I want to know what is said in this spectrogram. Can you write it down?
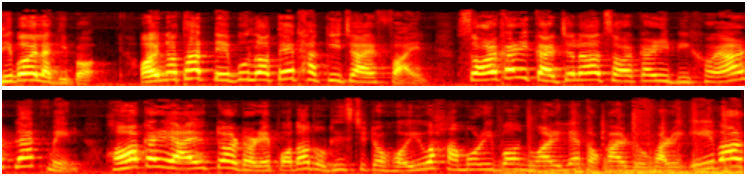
দিবই লাগিব। অন্যথা টেবুলতে থাকি যায় ফাইল। চৰকাৰী কাৰ্যালয়ত চৰকাৰী বিষয়াৰ ব্লেকমেইল সহকাৰী আয়ুক্তৰ দৰে পদত অধিষ্ঠিত হৈও সামৰিব নোৱাৰিলে টকাৰ লোভ আৰু এইবাৰ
